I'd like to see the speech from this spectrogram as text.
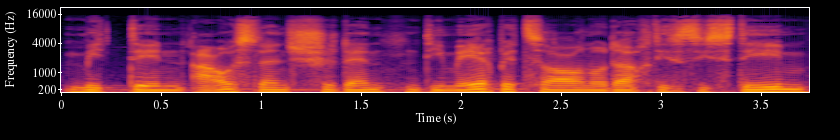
mit den ausländischen Studenten, die mehr bezahlen, oder auch dieses System,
